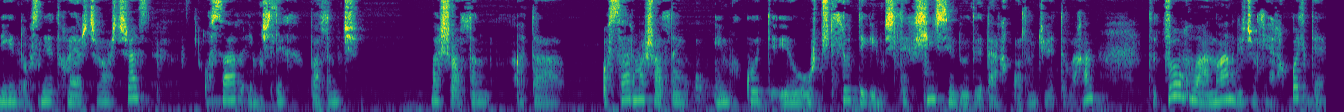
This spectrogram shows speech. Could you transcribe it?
Нэгэнд усны тухай ярьж байгаа учраас усаар эмчлэх боломж маш олон одоо усаар маш олон эмгэгүүд өвчлөлүүдийг эмчлэх шинж тэмдгүүдийг дарах боломж байдаг байна. 100% ангаана гэж бол ярихгүй л дээ.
